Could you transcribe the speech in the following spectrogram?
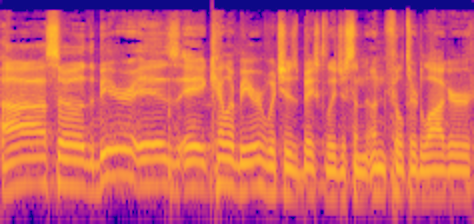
Uh, so the beer is a Keller beer, which is basically just an unfiltered lager.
